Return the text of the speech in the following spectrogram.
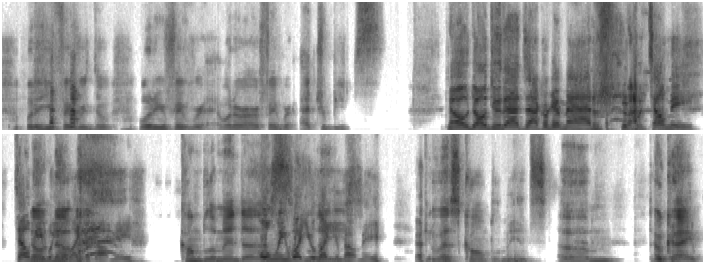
What are your favorite? what are your favorite? What are our favorite attributes? No, don't do that. Zach will get mad. but tell me, tell me what no. you like about me. Compliment us. Only what you like about me. give us compliments. Um, okay.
